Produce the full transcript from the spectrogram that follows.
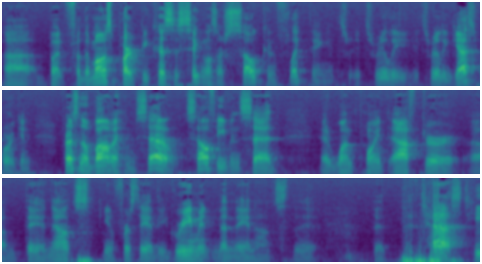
Uh, but for the most part, because the signals are so conflicting, it's, it's, really, it's really guesswork. And President Obama himself, himself even said at one point after um, they announced, you know, first they had the agreement and then they announced the, the, the test, he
